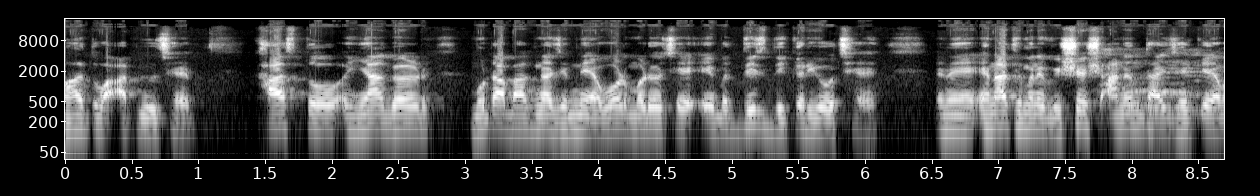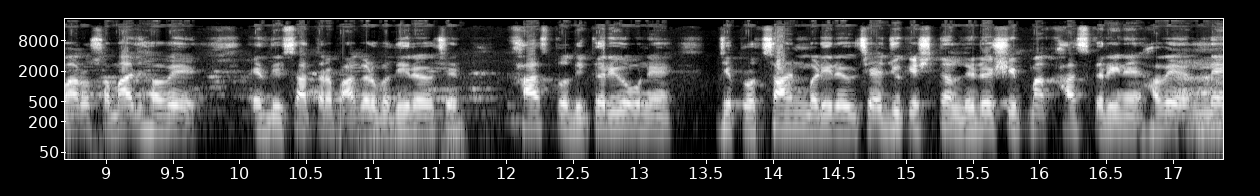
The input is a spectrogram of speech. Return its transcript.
મહત્ત્વ આપ્યું છે. ખાસ તો અહીંયા આગળ મોટાભાગના જેમને એવોર્ડ મળ્યો છે એ બધી જ દીકરીઓ છે. અને એનાથી મને વિશેષ આનંદ થાય છે કે અમારો સમાજ હવે એ દિશા તરફ આગળ વધી રહ્યો છે. ખાસ તો દીકરીઓને જે પ્રોત્સાહન મળી રહ્યું છે એજ્યુકેશનલ લીડરશિપમાં ખાસ કરીને હવે એમને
